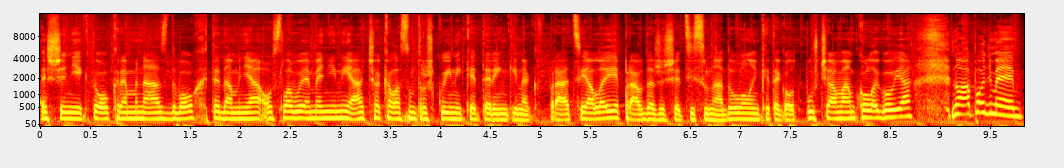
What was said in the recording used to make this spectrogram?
ešte niekto okrem nás dvoch, teda mňa, oslavuje meniny a čakala som trošku iný catering inak v práci, ale je pravda, že všetci sú na dovolenke, tak odpúšťam vám kolegovia. No a poďme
